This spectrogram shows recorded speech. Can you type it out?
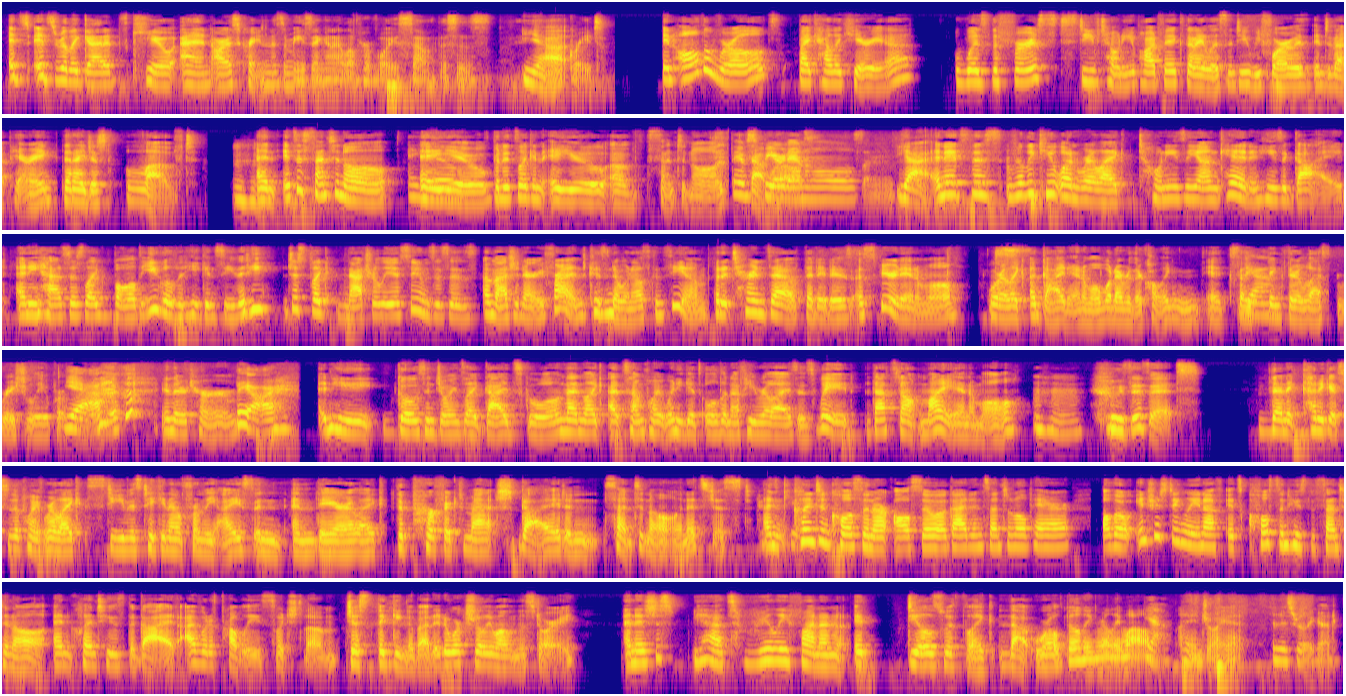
It's it's really good. It's cute, and R.S. Creighton is amazing, and I love her voice. So this is yeah. great. In All the World by Calicaria was the first Steve Tony podfic that I listened to before I was into that pairing that I just loved. Mhm. And it's a Sentinel AU. AU, but it's like an AU of Sentinel. They have spirit animals, and Yeah, and it's this really cute one where like Tony's a young kid and he's a guide and he has this like bald eagle that he can see that he just like naturally assumes is his imaginary friend because no one else can see him. But it turns out that it is a spirit animal or like a guide animal, whatever they're calling it. Cause I think they're less racially appropriate Yeah. in their term they are. And he goes and joins like guide school and then like at some point when he gets old enough he realizes wait that's not my animal Mm-hmm. whose is it then it kind of gets to the point where like steve is taken out from the ice and and they're like the perfect match guide and sentinel and it's just and cute. clint and coulson are also a guide and sentinel pair Although interestingly enough, it's Coulson who's the sentinel and Clint who's the guide. I would have probably switched them just thinking about it. It works really well in the story and it's just yeah it's really fun and it deals with like that world building really well Yeah. i enjoy it It is really good.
